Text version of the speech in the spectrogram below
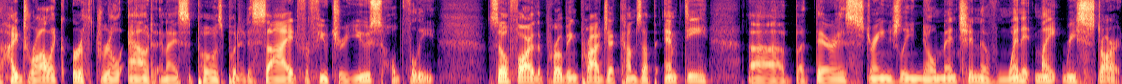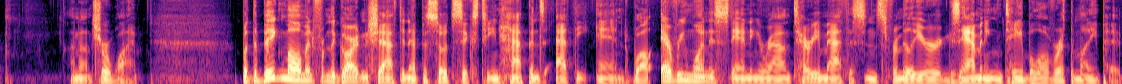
hydraulic earth drill out and I suppose put it aside for future use, hopefully. So far, the probing project comes up empty, uh, but there is strangely no mention of when it might restart. I'm not sure why. But the big moment from the garden shaft in episode 16 happens at the end, while everyone is standing around Terry Matheson's familiar examining table over at the money pit.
